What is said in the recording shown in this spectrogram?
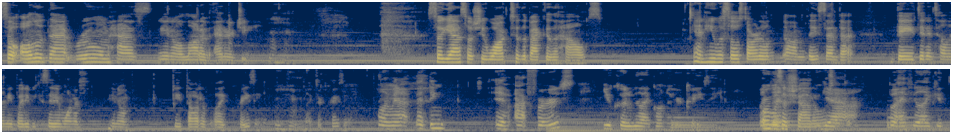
So all of that room has, you know, a lot of energy. Mhm. So yeah, so she walked to the back of the house, and he was so startled. Um, they said that they didn't tell anybody because they didn't want to, you know, be thought of like crazy, Mhm. like they're crazy. Well, I mean, I, I think if at first you could be like, "Oh no, you're crazy," or it was then- a shadow. Or yeah, but I feel like it.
